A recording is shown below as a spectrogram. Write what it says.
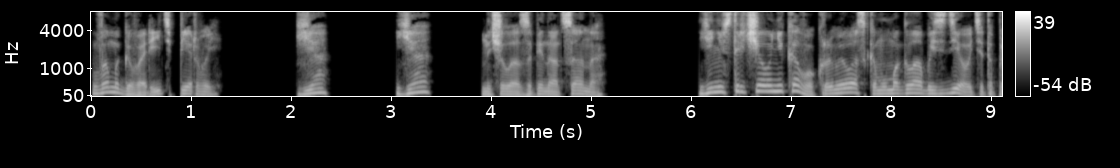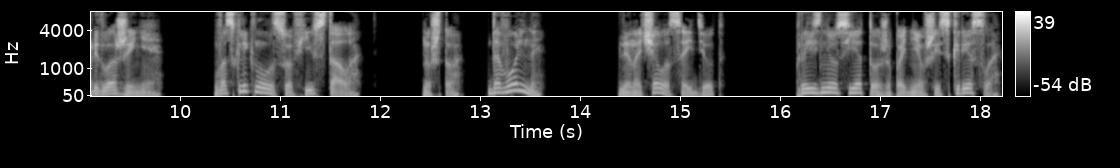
«Вам и говорить первой». «Я? Я?» — начала запинаться она. «Я не встречала никого, кроме вас, кому могла бы сделать это предложение». Воскликнула Софья и встала. «Ну что, довольны?» «Для начала сойдет», — произнес я тоже, поднявшись с кресла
